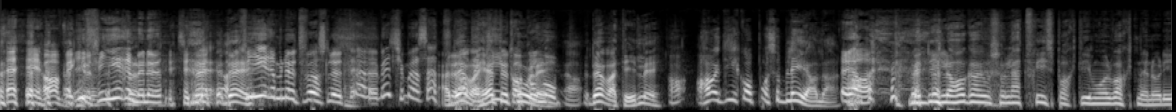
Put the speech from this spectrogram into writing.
ja, fikk jo fire minutter! Fire minutter før slutt! Jeg vet ikke om jeg har sett ja, før. det var helt utrolig. opp. Ja. Det var tidlig. Han, han gikk opp, og så ble han der. Ja. Men de lager jo så lett frispark, de målvaktene, når de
